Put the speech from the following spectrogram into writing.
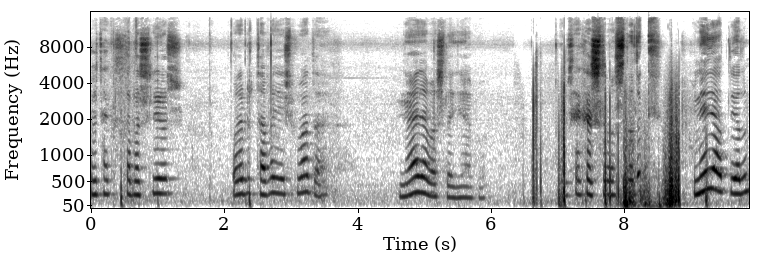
Evet arkadaşlar başlıyoruz. Burada bir tava yeşil var da Nerede başladı bu? Biz arkadaşlar başladık. Nereye atlayalım?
